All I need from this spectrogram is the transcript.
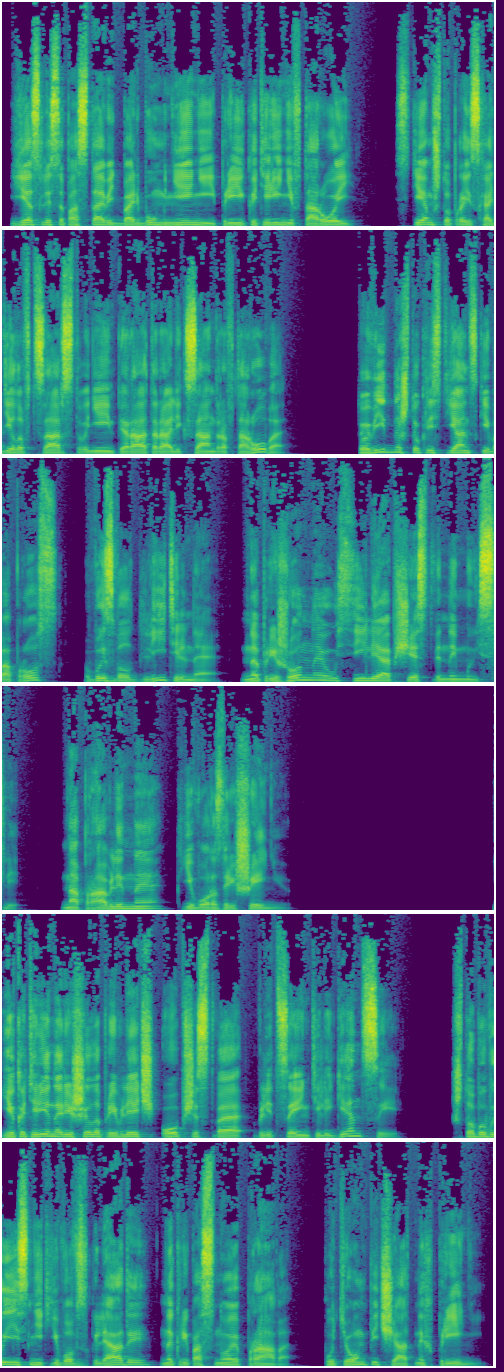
Если сопоставить борьбу мнений при Екатерине II с тем, что происходило в царствовании императора Александра II, то видно, что крестьянский вопрос вызвал длительное, напряженное усилие общественной мысли, направленное к его разрешению. Екатерина решила привлечь общество в лице интеллигенции, чтобы выяснить его взгляды на крепостное право путем печатных прений.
